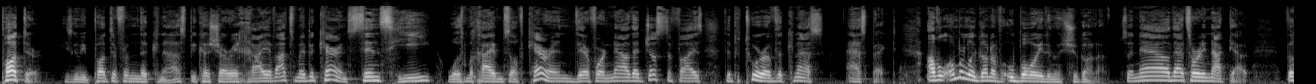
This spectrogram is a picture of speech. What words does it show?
Potter. He's going to be potter from the knas because Sharei Chayav Atzmei Karen. Since he was Mechayiv himself Karen, therefore now that justifies the patur of the knas aspect. Aval omer legonav uboid and shagona. So now that's already knocked out. Now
